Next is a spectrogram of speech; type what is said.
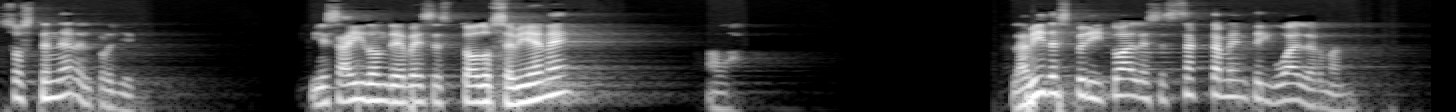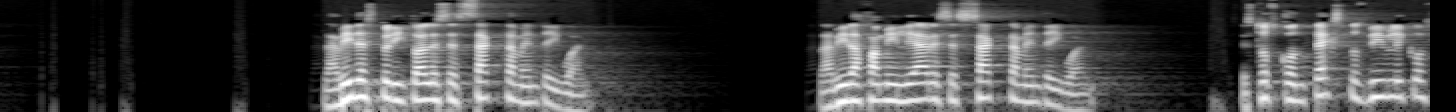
sostener el proyecto. Y es ahí donde a veces todo se viene abajo. La vida espiritual es exactamente igual, hermano. La vida espiritual es exactamente igual. La vida familiar es exactamente igual. Estos contextos bíblicos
